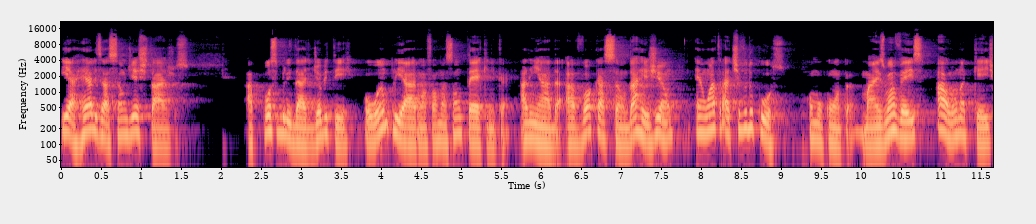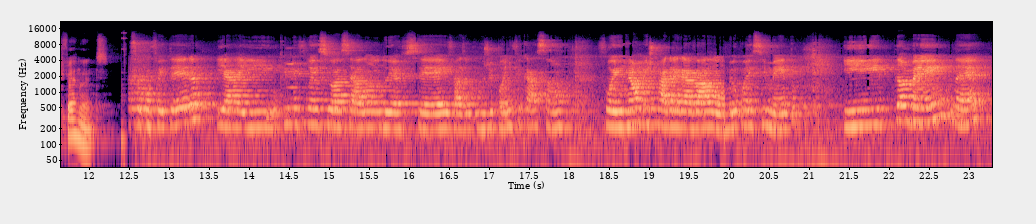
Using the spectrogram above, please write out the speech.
e a realização de estágios. A possibilidade de obter ou ampliar uma formação técnica alinhada à vocação da região é um atrativo do curso, como conta, mais uma vez, a aluna Kate Fernandes. Eu sou confeiteira e aí o que me influenciou a ser aluna do IFCE e fazer o curso de panificação foi realmente para agregar valor ao meu conhecimento e também, né,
